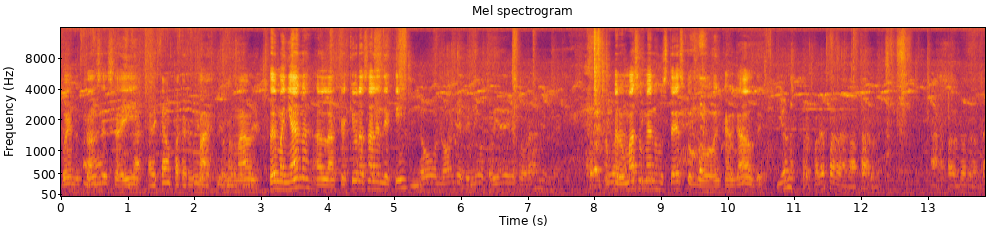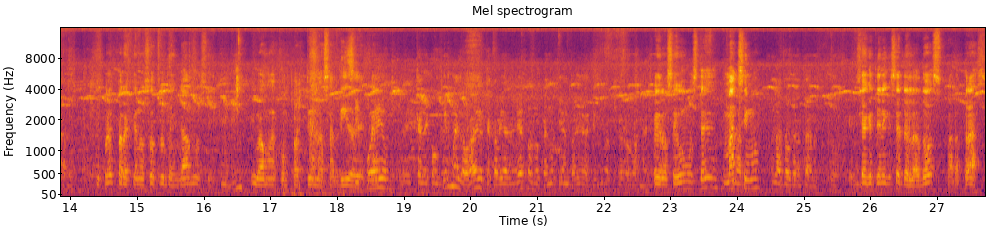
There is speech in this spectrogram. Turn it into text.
Bueno, entonces ahí, Va, Ahí estamos para servir. nos amable. Entonces mañana, ¿a, la, ¿a qué hora salen de aquí? No, no han detenido todavía ellos horarios. Ah, pero más o menos ustedes como encargados de, Yo los preparé para la tarde. Ajá, para las 2 de la tarde. después para que nosotros vengamos y, Ujú. y vamos a compartir la salida Sí, de acá. puede eh, que le confirme el horario que todavía eso es lo que no tienen todavía definido. ir. Pero según usted, máximo, A las 2 de la tarde. o sea que tiene que ser de las 2 para atrás.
